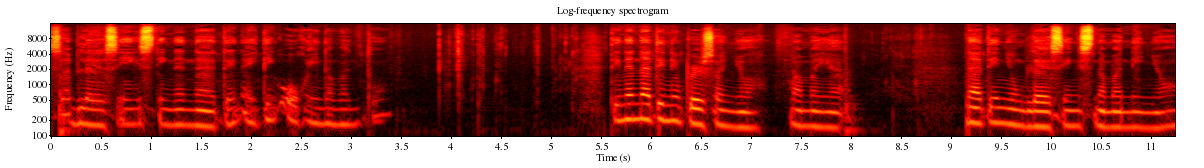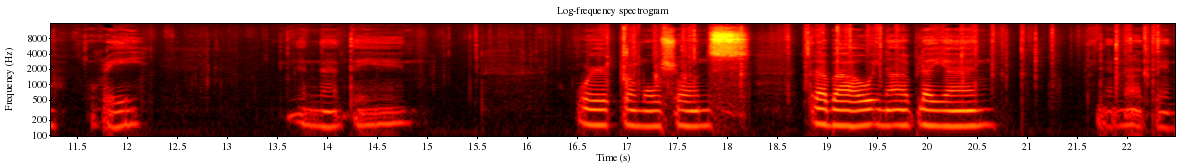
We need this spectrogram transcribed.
sa blessings, tingnan natin. I think okay naman to. Tingnan natin yung person nyo mamaya. Natin yung blessings naman ninyo. Okay? Tingnan natin. Work, promotions, trabaho, ina-applyan. Tingnan natin.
